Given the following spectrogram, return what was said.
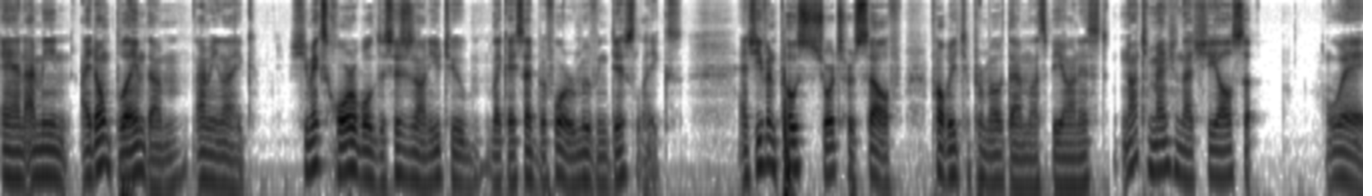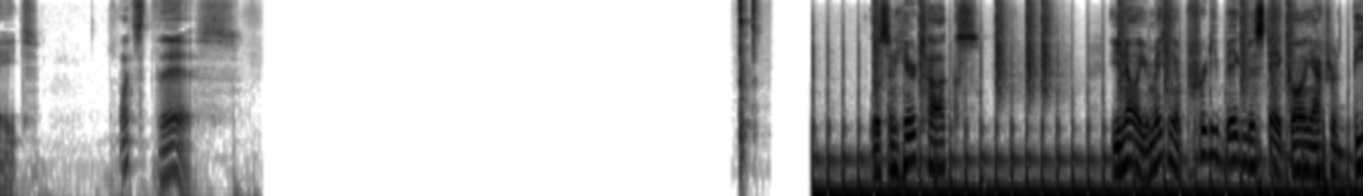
And I mean, I don't blame them. I mean, like, she makes horrible decisions on YouTube, like I said before, removing dislikes. And she even posts shorts herself, probably to promote them, let's be honest. Not to mention that she also. Wait. What's this? Listen here, Tux. You know, you're making a pretty big mistake going after the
